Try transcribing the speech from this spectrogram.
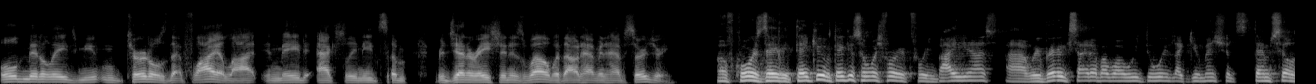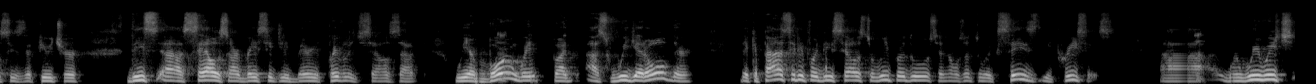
old middle-aged mutant turtles that fly a lot and may actually need some regeneration as well without having to have surgery of course david thank you thank you so much for for inviting us uh, we're very excited about what we're doing like you mentioned stem cells is the future these uh, cells are basically very privileged cells that we are born with, but as we get older, the capacity for these cells to reproduce and also to exist decreases. Uh, when we reach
